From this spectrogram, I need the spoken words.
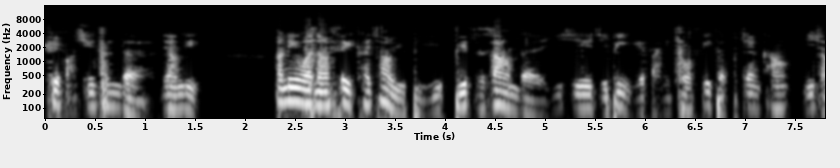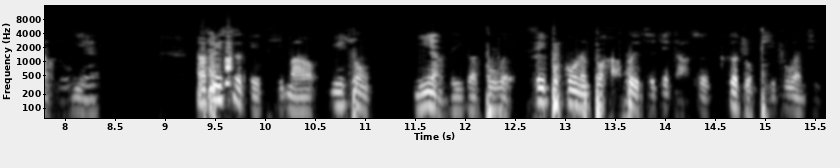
缺乏青春的靓丽。那另外呢？肺开窍于鼻，鼻子上的一些疾病也反映出肺的不健康，影响容颜。那肺是给皮毛运送营养的一个部位，肺部功能不好，会直接导致各种皮肤问题。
